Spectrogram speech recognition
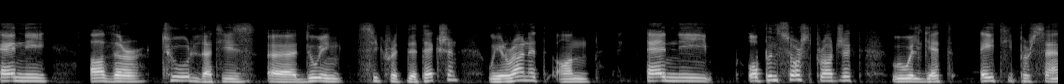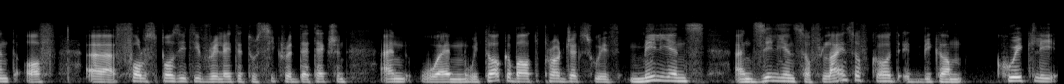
any other tool that is uh, doing secret detection we run it on any open source project, we will get 80% of uh, false positive related to secret detection. And when we talk about projects with millions and zillions of lines of code, it become quickly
